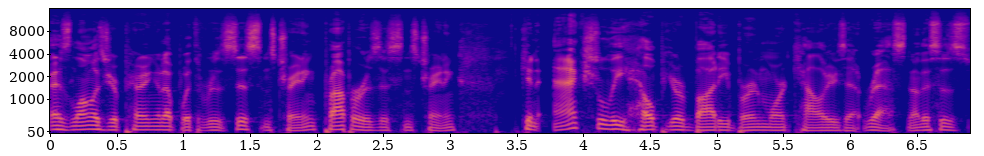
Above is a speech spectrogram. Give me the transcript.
as long as you're pairing it up with resistance training, proper resistance training, can actually help your body burn more calories at rest. Now, this is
